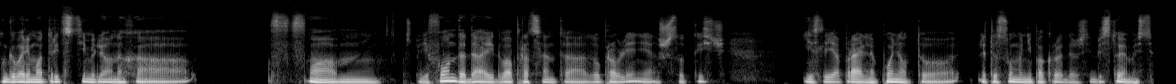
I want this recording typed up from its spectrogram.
мы говорим о 30 миллионах а, а, господи, фонда, да, и 2% за управление, 600 тысяч, если я правильно понял, то эта сумма не покроет даже себестоимость.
